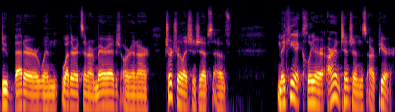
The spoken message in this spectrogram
do better when, whether it's in our marriage or in our church relationships, of making it clear our intentions are pure?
